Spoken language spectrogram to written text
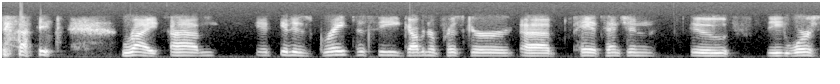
right. Um, it, it is great to see Governor Pritzker uh, pay attention to the worst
